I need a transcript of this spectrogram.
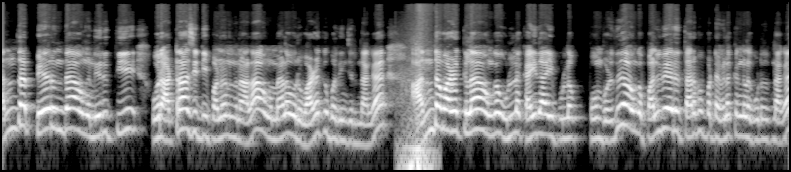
அந்த பேருந்தை அவங்க நிறுத்தி ஒரு அட்ராசிட்டி பண்ணதுனால அவங்க மேலே ஒரு வழக்கு பதிஞ்சிருந்தாங்க. அந்த வழக்கில் அவங்க உள்ள கைதாகி உள்ள போகும்பொழுது அவங்க பல்வேறு தரப்புப்பட்ட விளக்கங்களை கொடுத்துருந்தாங்க.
